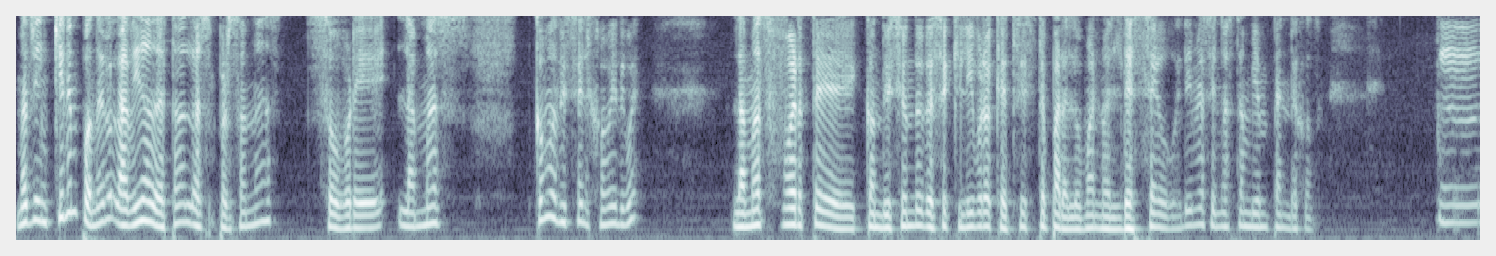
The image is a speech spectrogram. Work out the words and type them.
Más bien, quieren poner la vida de todas las personas sobre la más. ¿Cómo dice el hobbit, güey? La más fuerte condición de desequilibrio que existe para el humano, el deseo, güey. Dime si no están bien pendejos. Mm,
